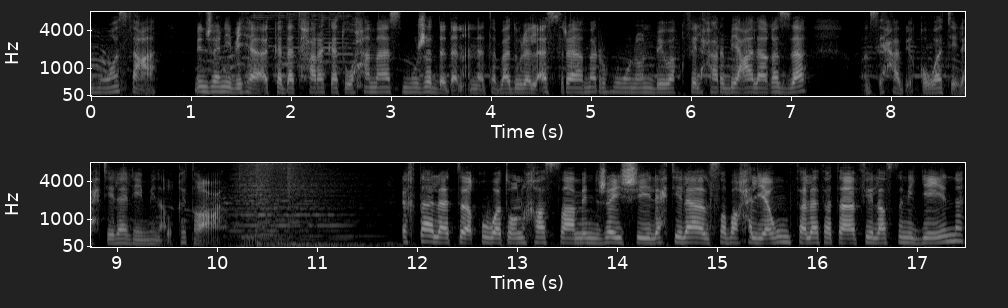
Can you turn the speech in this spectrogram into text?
موسعة. من جانبها أكدت حركة حماس مجددا أن تبادل الأسرى مرهون بوقف الحرب على غزة وانسحاب قوات الاحتلال من القطاع. اختالت قوة خاصة من جيش الاحتلال صباح اليوم ثلاثة فلسطينيين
